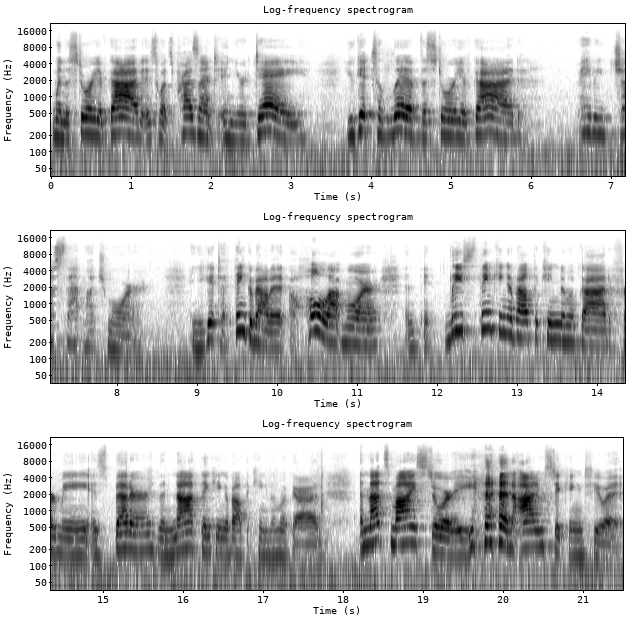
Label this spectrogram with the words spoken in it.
When the story of God is what's present in your day, you get to live the story of God maybe just that much more. And you get to think about it a whole lot more. And at least thinking about the kingdom of God for me is better than not thinking about the kingdom of God. And that's my story, and I'm sticking to it.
